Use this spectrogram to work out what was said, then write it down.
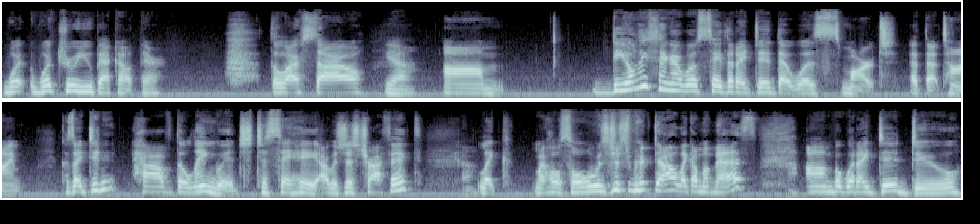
What what drew you back out there? The lifestyle. Yeah. Um, the only thing I will say that I did that was smart at that time, because I didn't have the language to say, hey, I was just trafficked. Like my whole soul was just ripped out, like I'm a mess. Um, but what I did do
